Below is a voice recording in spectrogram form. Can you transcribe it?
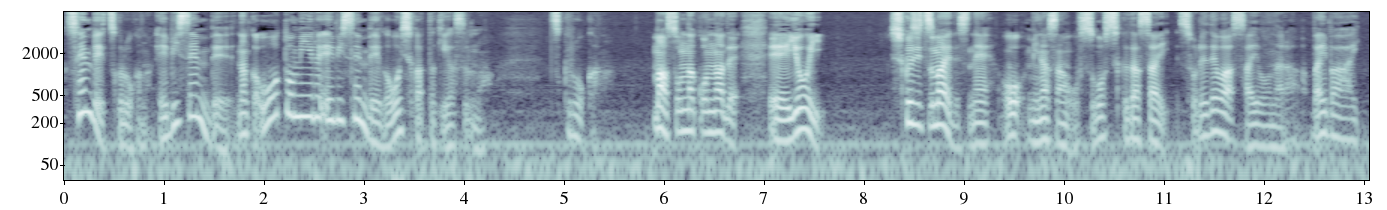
せんべい作ろうかな。エビせんべい。なんかオートミールエビせんべいが美味しかった気がするな。作ろうかな。まあそんなこんなで、えー、良い祝日前ですね、を皆さんお過ごしください。それではさようなら。バイバイ。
